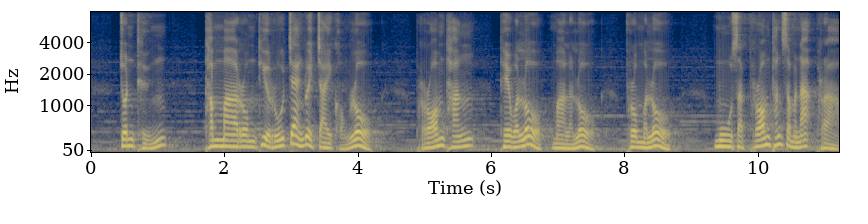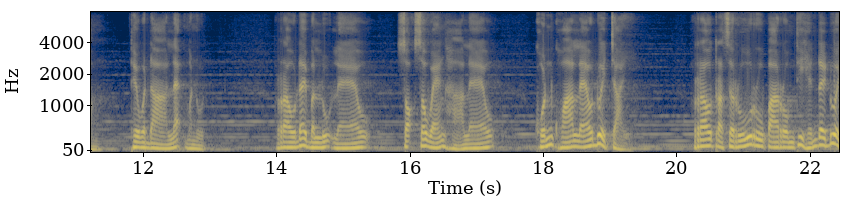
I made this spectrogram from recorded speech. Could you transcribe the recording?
ๆ จนถึงธรรมารมณ์ที่รู้แจ้งด้วยใจของโลก พร้อมทั้งเทวโลกมาลโลก พรหมโลก หมูสัตว์พร้อมทั้งสมณะพราหมณ์ เทวดาและมนุษย์ เราได้บรรลุแล้วเสาะแสวงหาแล้วค้นคว้าแล้วด้วยใจ เราตรัสรู้รูปารมณ์ที่เห็นได้ด้วย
